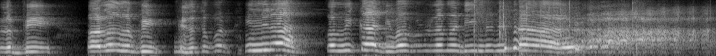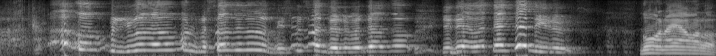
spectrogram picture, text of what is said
lebih orang lebih bisa tepat inilah komika difabel pertama di Indonesia aku berjuang apa pun besar itu lebih susah daripada aku jadi anak cacat itu Gue mau nanya sama lo.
